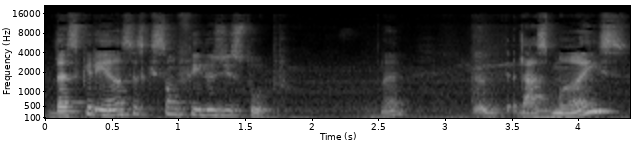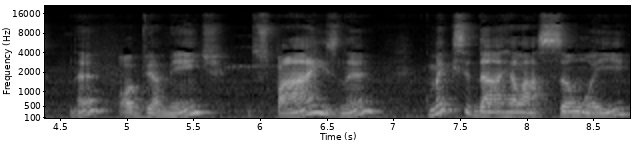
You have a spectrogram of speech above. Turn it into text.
das crianças que são filhos de estupro, né? Das mães, né? Obviamente, dos pais, né? Como é que se dá a relação aí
